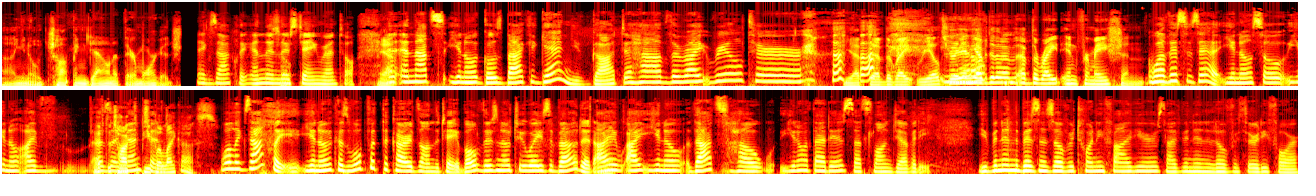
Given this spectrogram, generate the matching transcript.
uh, you know, chopping down at their mortgage. Exactly. And then So- they're staying rental. Yeah. And, and that's, you know, it goes back again. You've got to have the right realtor. You have to have the right realtor, You and you have to have, have the right information. well, this is it, you know, so, you know, I've, you as have to I talk to people like us. Well, exactly. You know, because we'll put the cards on the table. There's no two ways about it. I, I, you know, that's how, you know what that is? That's longevity. You've been in the business over 25 years. I've been in it over 34.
